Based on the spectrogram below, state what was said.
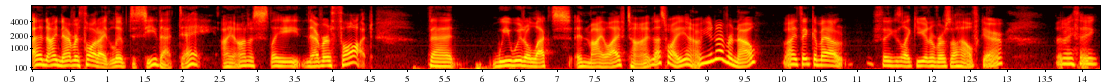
and I never thought I'd live to see that day. I honestly never thought that we would elect in my lifetime. That's why, you know, you never know. I think about things like universal health care, and I think,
